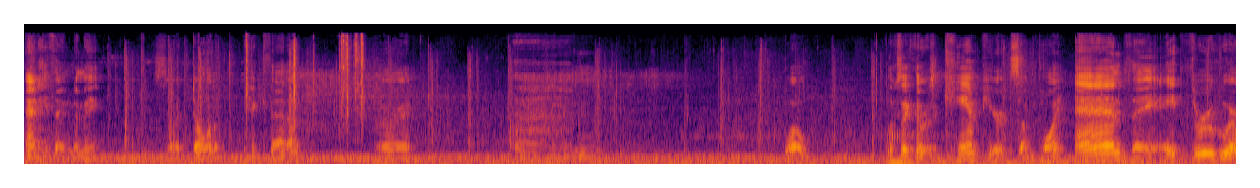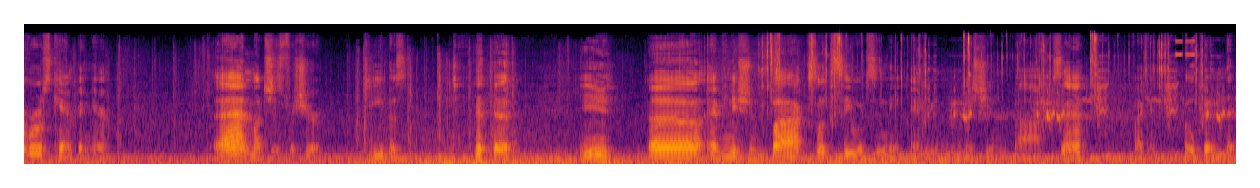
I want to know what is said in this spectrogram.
anything to me. So I don't want to pick that up. Alright. Um, whoa. Looks like there was a camp here at some point, and they ate through whoever was camping here. That much is for sure. Jeebus. yeah. Uh, ammunition box. Let's see what's in the ammunition box, huh? If I can open the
